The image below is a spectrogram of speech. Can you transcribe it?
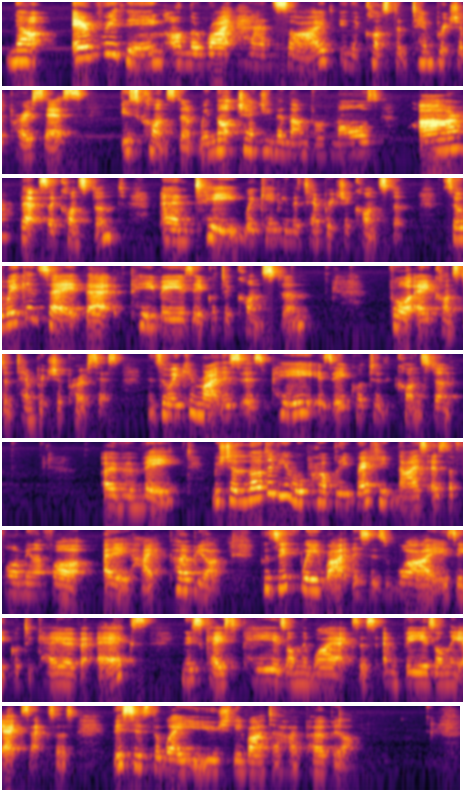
Now, everything on the right hand side in a constant temperature process is constant. We're not changing the number of moles. R, that's a constant, and T, we're keeping the temperature constant. So we can say that PV is equal to constant for a constant temperature process. And so we can write this as P is equal to the constant over V, which a lot of you will probably recognize as the formula for a hyperbola. Because if we write this as y is equal to k over x, in this case p is on the y-axis and v is on the x-axis, this is the way you usually write a hyperbola.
